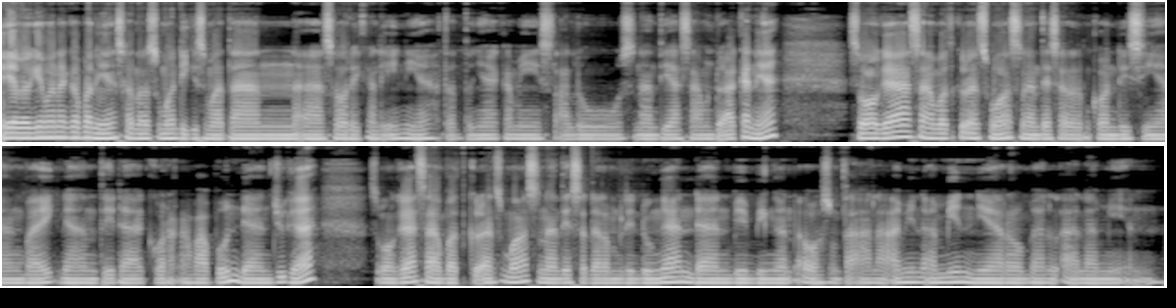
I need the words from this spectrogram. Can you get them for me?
Ya bagaimana kabarnya saudara semua di kesempatan uh, sore kali ini ya? Tentunya kami selalu senantiasa mendoakan ya. Semoga sahabat Quran semua senantiasa dalam kondisi yang baik dan tidak kurang apa pun. Dan juga semoga sahabat Quran semua senantiasa dalam lindungan dan bimbingan Allah SWT Amin amin ya robbal alamin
